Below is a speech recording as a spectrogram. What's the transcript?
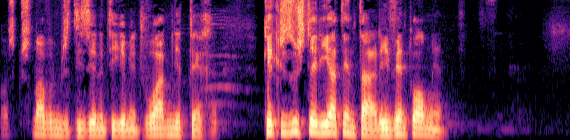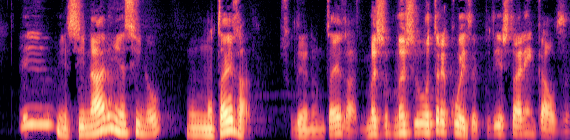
Nós costumávamos dizer antigamente, vou à minha terra. O que é que Jesus estaria a tentar, eventualmente? E ensinar e ensinou. Não está errado. Não está errado. Mas, mas outra coisa que podia estar em causa.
